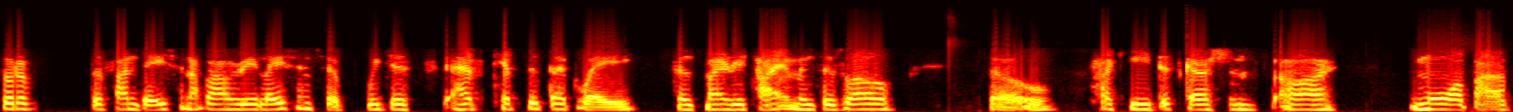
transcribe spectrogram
sort of the foundation of our relationship. We just have kept it that way since my retirement as well. So hockey discussions are more about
